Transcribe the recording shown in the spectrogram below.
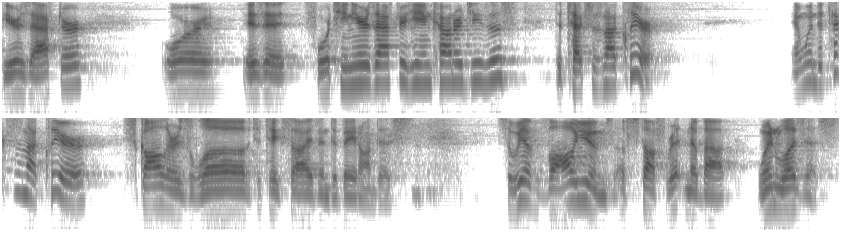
years after? Or is it 14 years after he encountered Jesus? The text is not clear. And when the text is not clear, Scholars love to take sides and debate on this. So we have volumes of stuff written about when was this?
